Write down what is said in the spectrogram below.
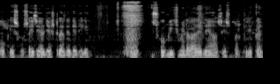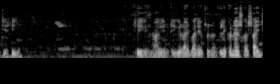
ओके इसको सही से एडजस्ट कर देते ठीक है? इसको बीच में लगा देते हैं, यहाँ से इस पर क्लिक करके, ठीक है? ठीक है आगे ठीक है राइट वाले ऑप्शन क्लिक करना है इसका साइज़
